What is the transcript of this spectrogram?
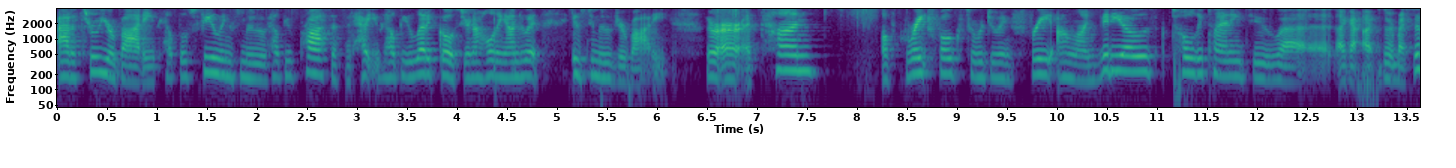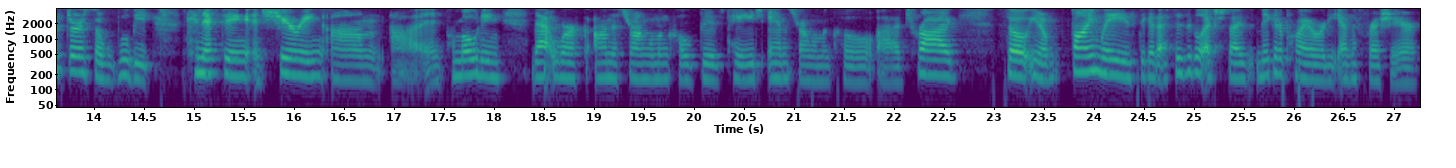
out of through your body, help those feelings move, help you process it, help you help you let it go so you're not holding on to it, is to move your body. There are a ton of great folks who are doing free online videos. I'm totally planning to. Uh, I got uh, they're my sisters, so we'll be connecting and sharing um, uh, and promoting that work on the Strong Woman Co. Biz page and the Strong Woman Co. Uh, tribe. So you know, find ways to get that physical exercise, make it a priority, and the fresh air.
